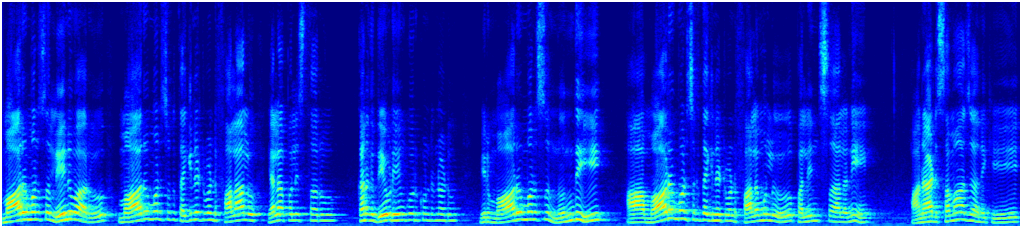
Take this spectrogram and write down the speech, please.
మారు మనసు లేనివారు మారు మనసుకు తగినటువంటి ఫలాలు ఎలా ఫలిస్తారు? కనుక దేవుడు ఏం కోరుకుంటున్నాడు? మీరు మారు మనసు నొంది ఆ మారు మనసుకు తగినటువంటి ఫలములు ఫలించాలని ఆనాటి సమాజానికి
